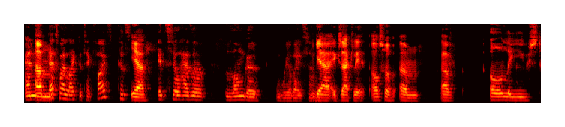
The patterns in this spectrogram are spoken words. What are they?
and um, that's why I like the Tech Five because Yeah, it still has a longer wheelbase. Than yeah, exactly. Also, um, I've only used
